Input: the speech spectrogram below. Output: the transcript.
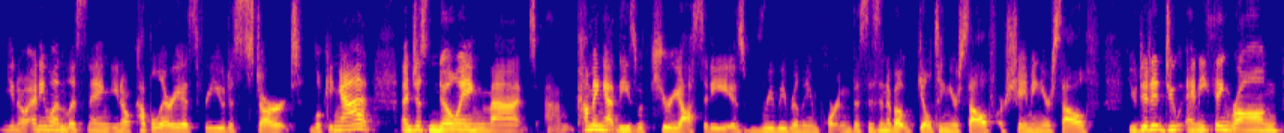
you know, anyone listening, you know, a couple areas for you to start looking at and just knowing that um, coming at these with curiosity is really, really important. This isn't about guilting yourself or shaming yourself. You didn't do anything wrong.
